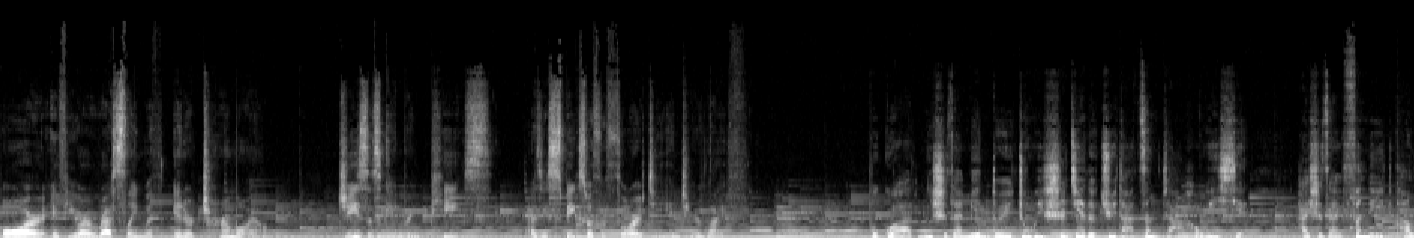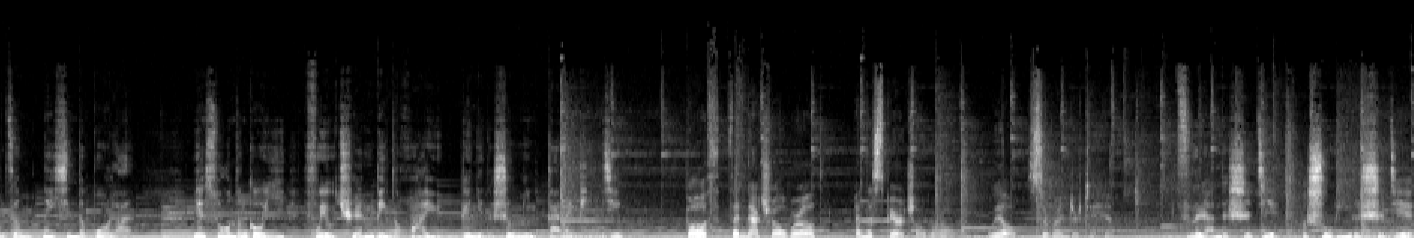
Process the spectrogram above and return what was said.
or if you are wrestling with inner turmoil, Jesus can bring peace as he speaks with authority into your life. 不管你是在面对周围世界的巨大挣扎和危险，还是在奋力抗争内心的波澜， 耶稣能够以富有权柄的话语给你的生命带来平静。 Both the natural world and the spiritual world will surrender to him. 自然的世界和属灵的世界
